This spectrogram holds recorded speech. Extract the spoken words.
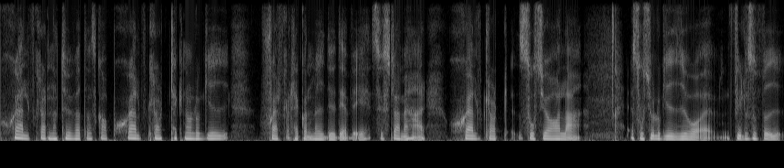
Självklart naturvetenskap, självklart teknologi, självklart ekonomi, det är det vi sysslar med här. Självklart sociala, eh, sociologi och eh, filosofi,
